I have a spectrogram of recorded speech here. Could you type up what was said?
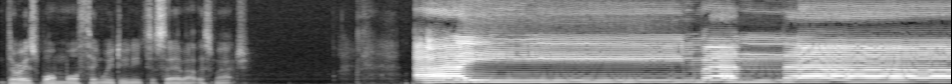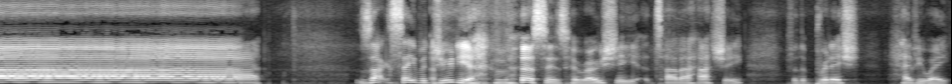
there is one more thing we do need to say about this match. I Zack Sabre Jr. versus Hiroshi Tanahashi for the British Heavyweight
